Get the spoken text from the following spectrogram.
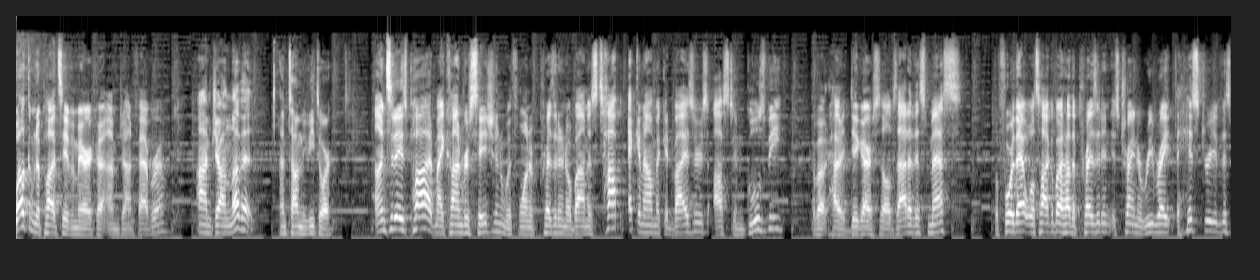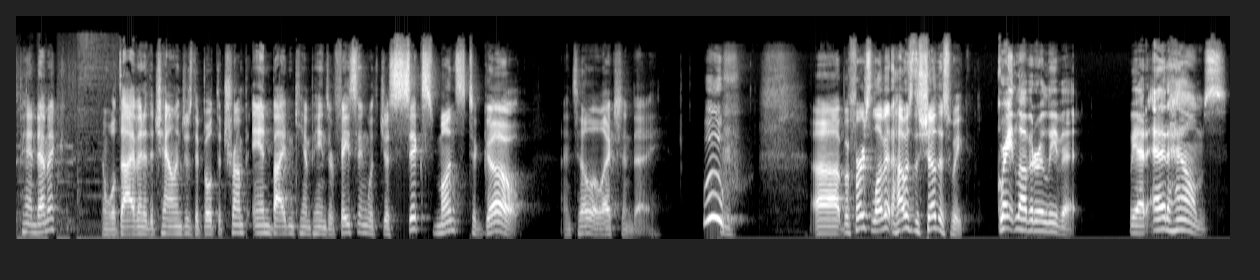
Welcome to Pod Save America. I'm Jon Favreau. I'm Jon Lovett. I'm Tommy Vietor. On today's pod, my conversation with one of President Obama's top economic advisors, Austan Goolsbee, about how to dig ourselves out of this mess. Before that, we'll talk about how the president is trying to rewrite the history of this pandemic, and we'll dive into the challenges that both the Trump and Biden campaigns are facing with just six months to go until Election Day. Woo! Uh, but first, Lovett. How was the show this week? Great, Lovett or Leave It. We had Ed Helms,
